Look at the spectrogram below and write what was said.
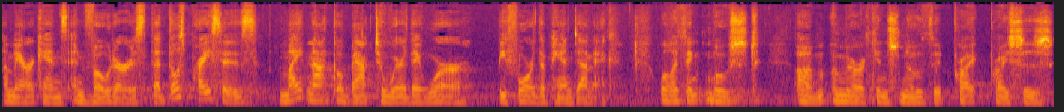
Americans and voters that those prices might not go back to where they were before the pandemic? Well, I think most um, Americans know that pri- prices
